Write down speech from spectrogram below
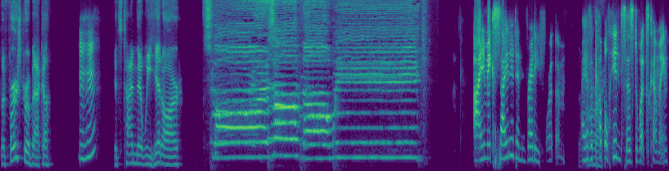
But first, Rebecca, Mm-hmm. it's time that we hit our Scores of the week. I'm excited and ready for them. I have All a right. couple hints as to what's coming.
